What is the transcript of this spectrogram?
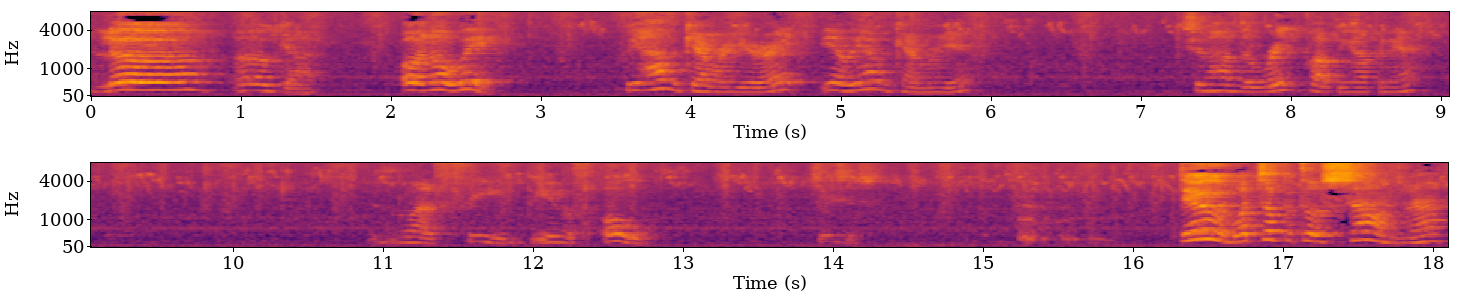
Hello? Oh god. Oh no, wait. We have a camera here, right? Yeah, we have a camera here. Shouldn't have the rake popping up in here. There's a lot of feed. Beautiful. Oh. Jesus. Dude, what's up with those sounds, man?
